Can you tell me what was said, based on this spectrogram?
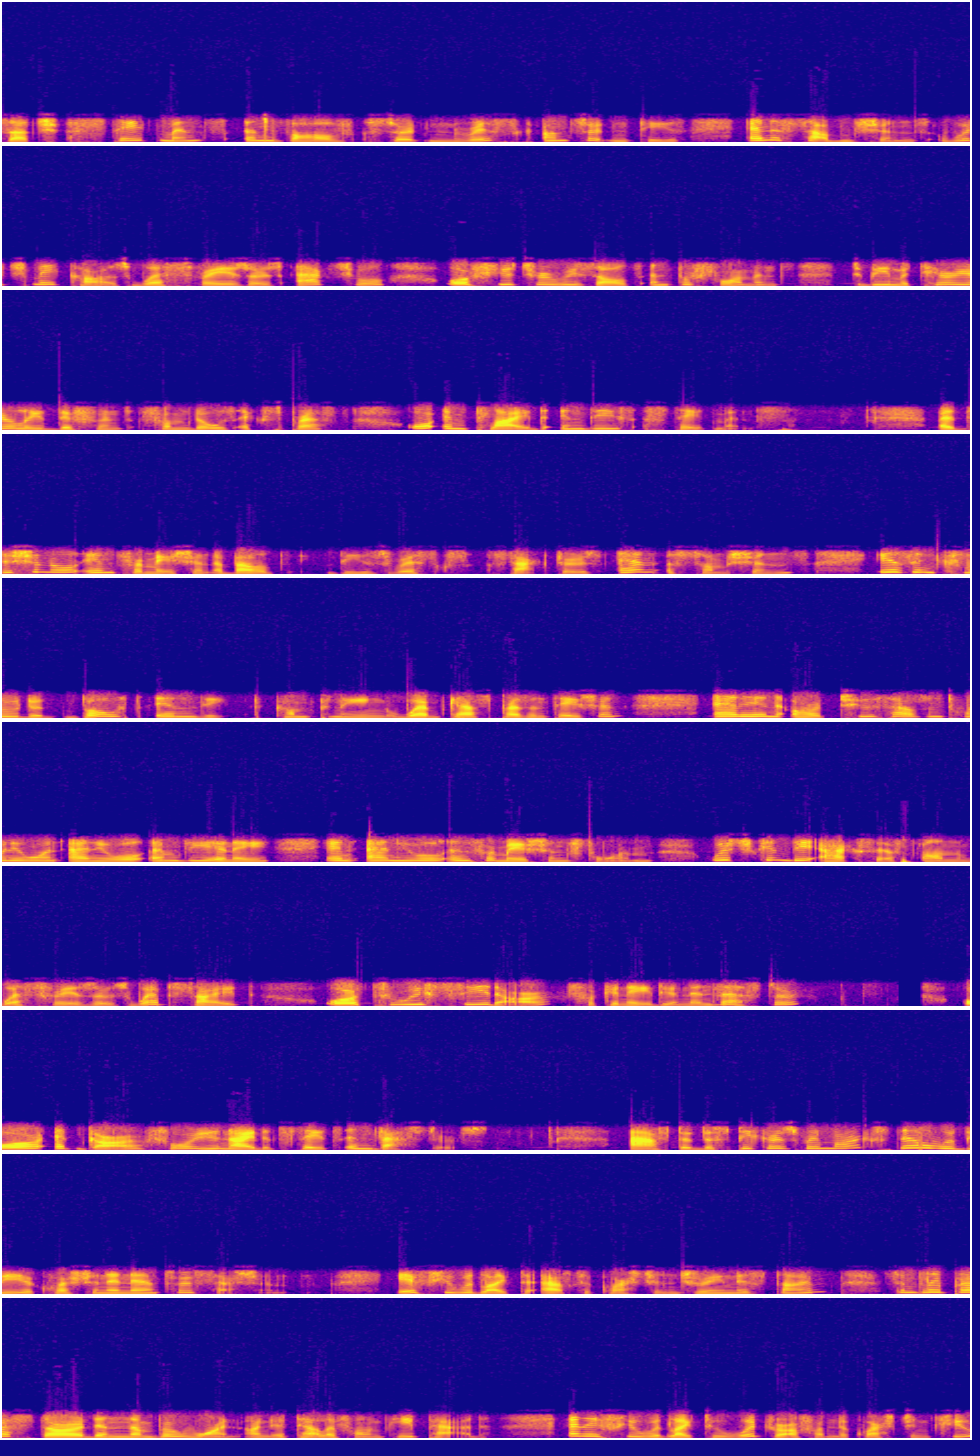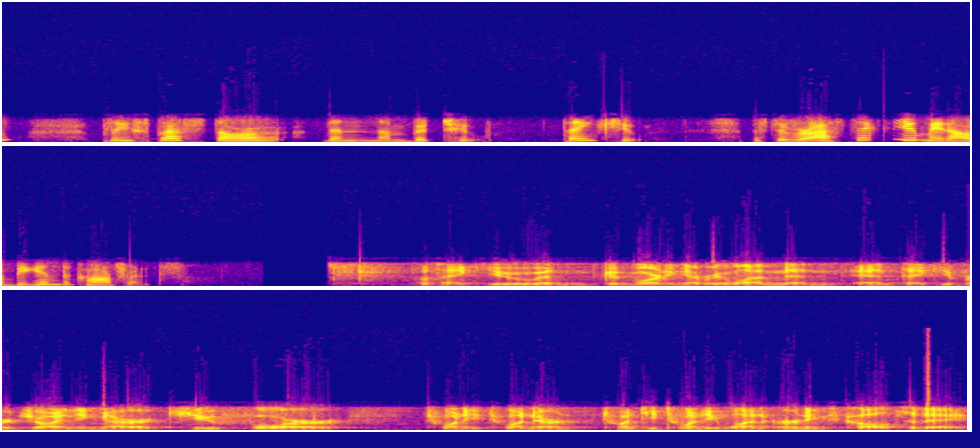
Such statements involve certain risks, uncertainties, and assumptions which may cause West Fraser's actual or future results and performance to be materially different from those expressed or implied in these statements. Additional information about these risks, factors, and assumptions is included both in the accompanying webcast presentation and in our 2021 annual MD&A and annual information form, which can be accessed on West Fraser's website or through SEDAR for Canadian investors or EDGAR for United States investors. After the speaker's remarks, there will be a question-and-answer session. If you would like to ask a question during this time, simply press star then number one on your telephone keypad. And if you would like to withdraw from the question queue, please press star then number two. Thank you. Mr. Virostek, you may now begin the conference. Well, thank you, and good morning, everyone, and thank you for joining our Q4 2021 earnings call today.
